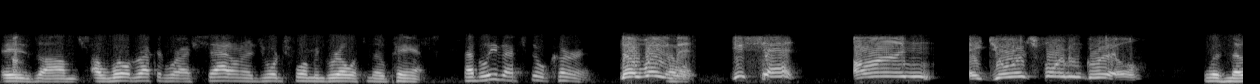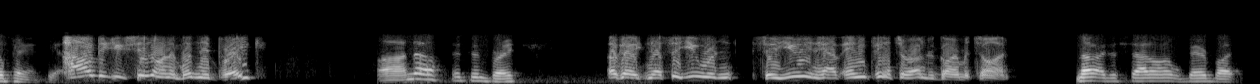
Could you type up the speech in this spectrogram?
is um a world record where I sat on a George Foreman grill with no pants. I believe that's still current. No, wait a No. minute. You sat on a George Foreman grill with no pants. Yeah. How did you sit on it? Wouldn't it break? Uh, no, it didn't break. Okay, now so you were so you didn't have any pants or undergarments on. No, I just sat on it with bare butt.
